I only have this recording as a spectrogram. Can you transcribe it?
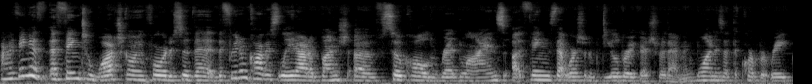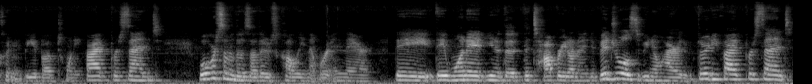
I think a, a, thing to watch going forward is so that the Freedom Caucus laid out a bunch of so-called red lines, uh, things that were sort of deal breakers for them. And one is that the corporate rate couldn't be above 25%. What were some of those others, Colleen, that were in there? They they wanted you know the, the top rate on individuals to be no higher than 35%.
